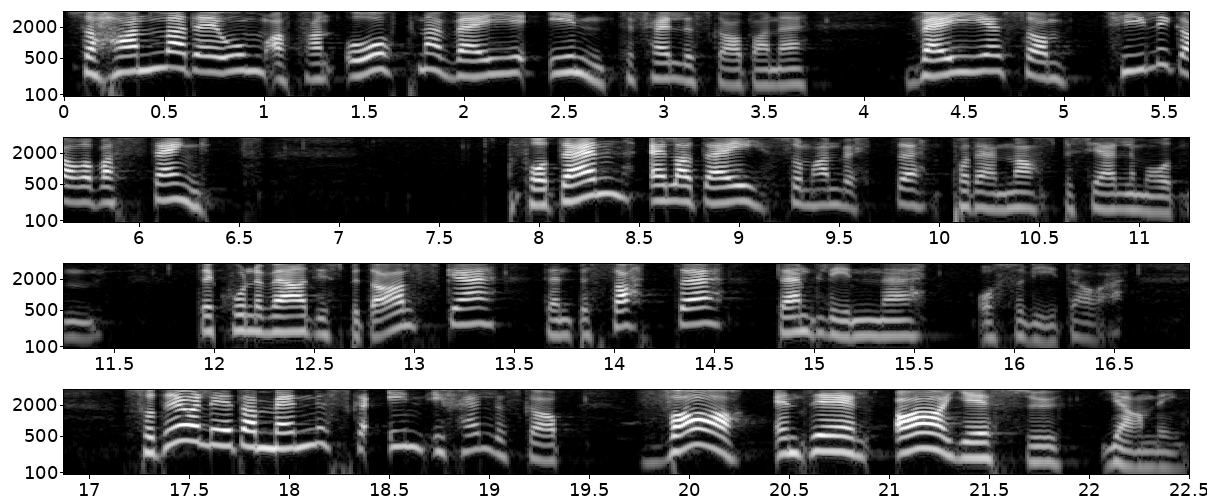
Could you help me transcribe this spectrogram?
så handla det om at han åpna veier inn til fellesskapene. Veier som tidligere var stengt for den eller de som han møtte på denne spesielle måten. Det kunne være de spedalske, den besatte, den blinde osv. Så, videre. så det å lede mennesker inn i fellesskap var en del av Jesu gjerning.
